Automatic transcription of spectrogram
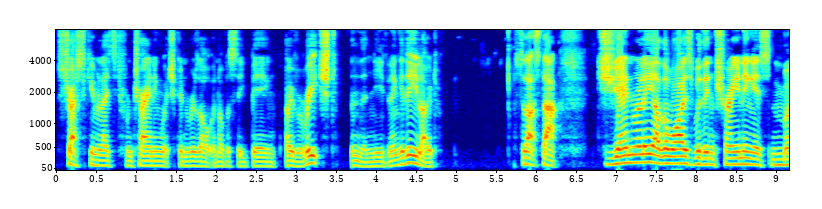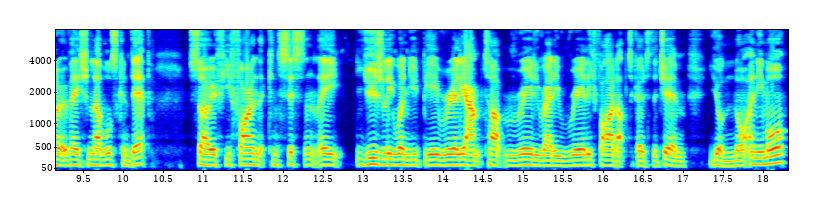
stress accumulated from training, which can result in obviously being overreached and then needing a deload. So that's that. Generally, otherwise, within training, is motivation levels can dip. So if you find that consistently, usually when you'd be really amped up, really ready, really fired up to go to the gym, you're not anymore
